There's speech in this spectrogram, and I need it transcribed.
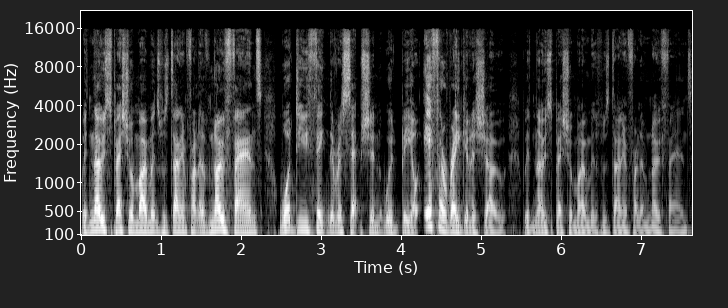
with no special moments, was done in front of no fans. What do you think the reception would be? Or if a regular show with no special moments was done in front of no fans?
